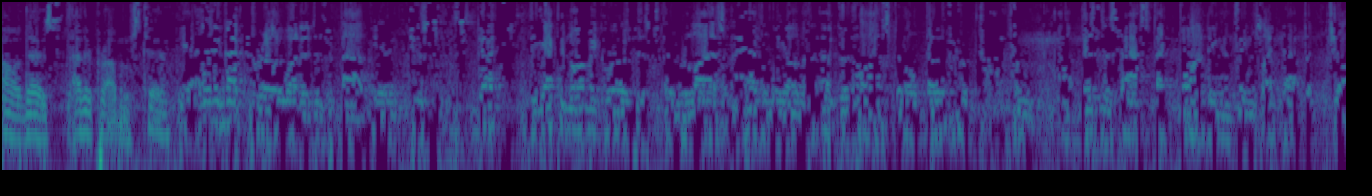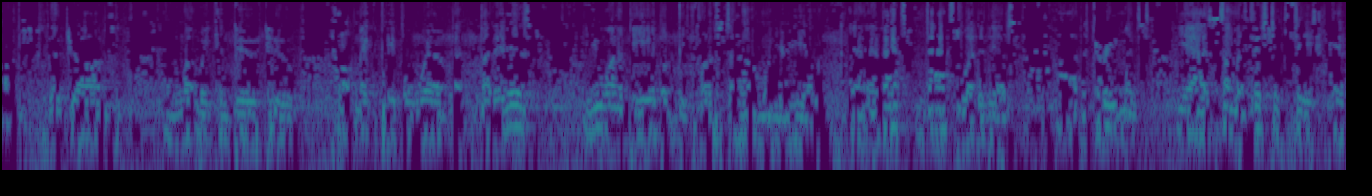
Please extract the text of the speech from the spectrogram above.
all of those other problems too. Yeah, I think that's really what it is about. You just that's the economic growth is, relies heavily on a good hospital, both from, from uh, business aspect, bonding, and things like that, but jobs, good jobs, and what we can do to help make people aware. But, but it is you want to be able to be close to home when you're here, and that's that's what it is. Uh, the treatments, yeah, some efficiencies can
